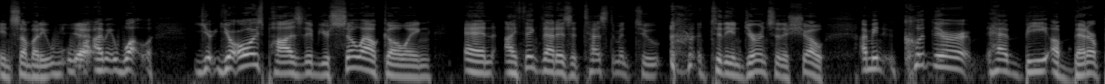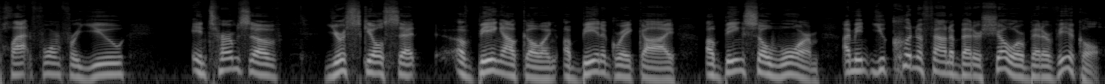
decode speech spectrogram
in somebody. Yeah. I mean, what you're, you're always positive. You're so outgoing, And I think that is a testament to to the endurance of the show. I mean, could there have be a better platform for you in terms of your skill set of being outgoing, of being a great guy, of being so warm? I mean, you couldn't have found a better show or better vehicle.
